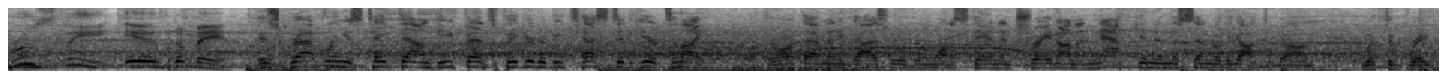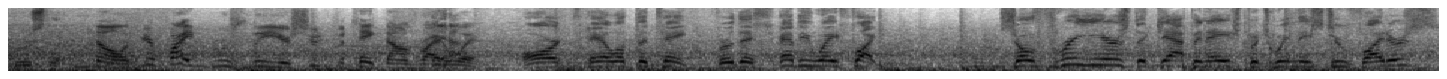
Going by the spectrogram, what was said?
Bruce Lee is the man. His grappling, his takedown defense figure to be tested here tonight. But there aren't that many guys who are going to want to stand and trade on a napkin in the center of the octagon with the great Bruce Lee. No, if you're fighting Bruce Lee, you're shooting for takedowns right Yeah. away. Our tale of the tape for this heavyweight fight. So three years the gap in age between these two fighters.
